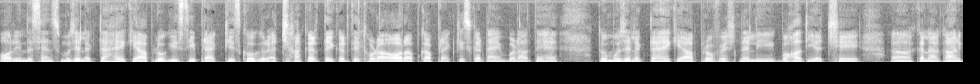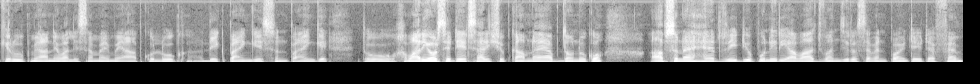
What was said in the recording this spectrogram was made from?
और इन द सेंस मुझे लगता है कि आप लोग इसी प्रैक्टिस को अगर अच्छा करते करते थोड़ा और आपका प्रैक्टिस का टाइम बढ़ाते हैं तो मुझे लगता है कि आप प्रोफेशनली एक बहुत ही अच्छे अ, कलाकार के रूप में आने वाले समय में आपको लोग देख पाएँगे सुन पाएँगे। तो हमारी ओर से ढेर सारी शुभकामनाएँ आप दोनों को। आप सुनाए हैं रेडियो पुनेरी आवाज़ 107.8 एफएम।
